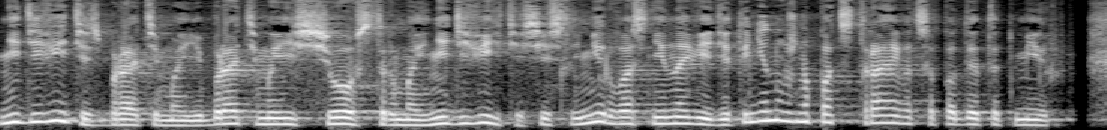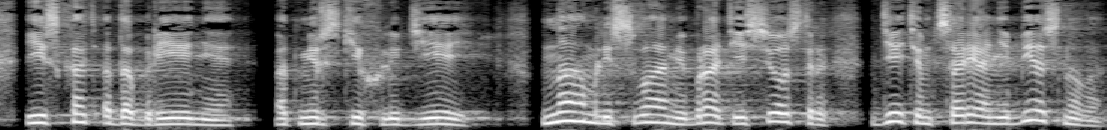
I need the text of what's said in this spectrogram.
Не дивитесь, братья мои, братья мои, сестры мои, не дивитесь, если мир вас ненавидит, и не нужно подстраиваться под этот мир и искать одобрение от мирских людей. Нам ли с вами, братья и сестры, детям Царя Небесного,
